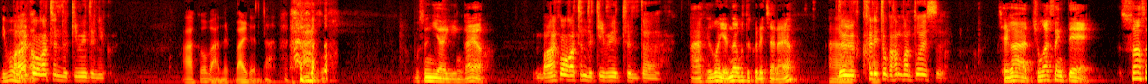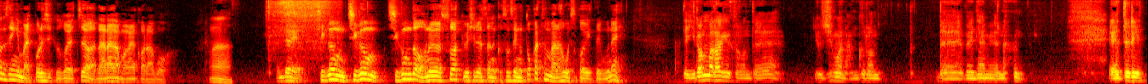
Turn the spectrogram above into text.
니모 말할 왜, 것 같은 느낌이 드니까. 아, 그거 말, 말 된다. 아이고 무슨 이야기인가요? 말할 것 같은 느낌이 들다. 아 그건 옛날부터 그랬잖아요. 아, 늘 칼리토가 한 번 또 했어. 제가 중학생 때 수학 선생님 말버릇이 그거였죠. 나라가 망할 거라고. 어. 근데 지금 지금 지금도 어느 수학 교실에서는 그 선생은 똑같은 말을 하고 있을 거기 때문에 근데 이런 말 하긴 그런데 요즘은 안 그런 데 왜냐면은 애들이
